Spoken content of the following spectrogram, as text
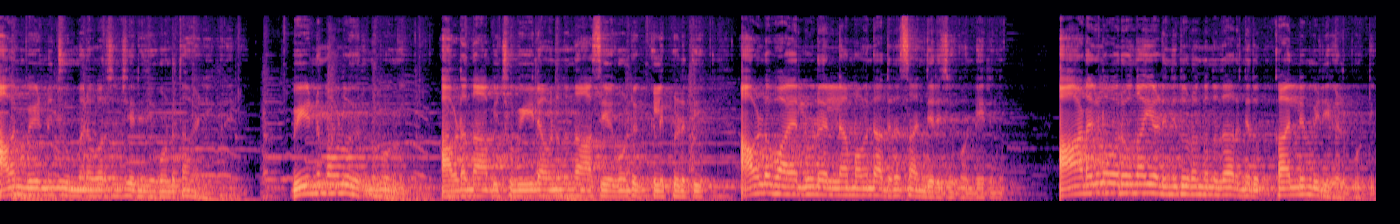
അവൻ വീണ്ടും ചുമ്മന വർഷം ചെരിഞ്ഞുകൊണ്ട് താഴെ വീണ്ടും അവൾ ഉയർന്നു പൊങ്ങി. അവിടെ നാഭിച്ചുവിയിൽ അവനൊന്ന് നാസിക കൊണ്ട് കിളിപ്പെടുത്തി അവളുടെ വയറിലൂടെ എല്ലാം അവന്റെ അതിനെ സഞ്ചരിച്ചു കൊണ്ടിരുന്നു. ആടകൾ ഓരോന്നായി അടിഞ്ഞു തുടങ്ങുന്നത് അറിഞ്ഞതും കല്ലും വിരികൾ പൂട്ടി.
